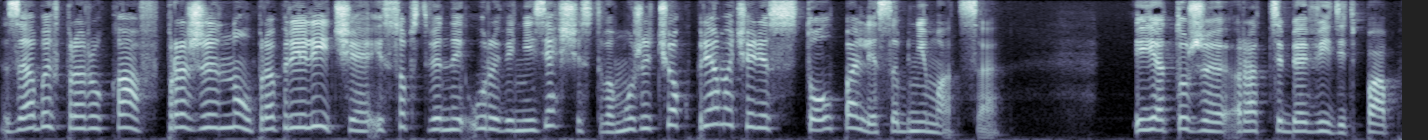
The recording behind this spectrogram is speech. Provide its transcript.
Забыв про рукав, про жену, про приличие и собственный уровень изящества, мужичок прямо через стол полез обниматься. И я тоже рад тебя видеть, пап».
